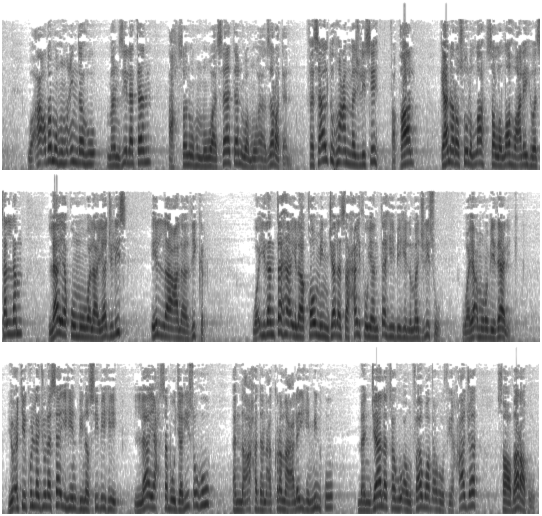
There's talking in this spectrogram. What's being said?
وأعظمهم عنده منزلة أحسنهم مواساة ومؤازرة. فسألته عن مجلسه فقال كان رسول الله صلى الله عليه وسلم لا يقوم ولا يجلس إلا على ذكر. وإذا انتهى إلى قوم جلس حيث ينتهي به المجلس ويأمر بذلك. يعطي كل جلسائه بنصيبه لا يحسب جليسه أن أحدا أكرم عليه منه من جالسه أو فاوضه في حاجة صابره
